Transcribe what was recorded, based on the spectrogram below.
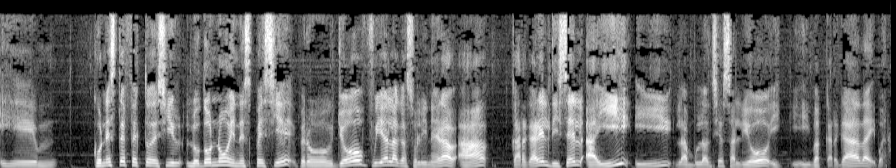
em, con este efecto de decir, lo dono en especie, pero yo fui a la gasolinera a cargar el diésel ahí y la ambulancia salió y iba cargada y bueno.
